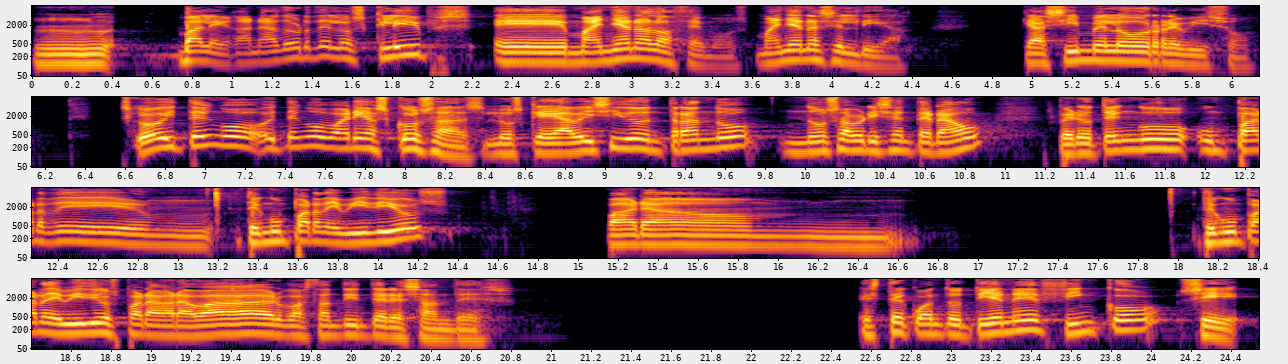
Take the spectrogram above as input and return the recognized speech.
Mm, vale, ganador de los clips. Eh, mañana lo hacemos. Mañana es el día. Que así me lo reviso. Es que hoy tengo, hoy tengo varias cosas. Los que habéis ido entrando no os habréis enterado, pero tengo un par de. Mm, tengo un par de vídeos para... Mm, tengo un par de vídeos para grabar bastante interesantes. ¿Este cuánto tiene? ¿Cinco? Sí.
